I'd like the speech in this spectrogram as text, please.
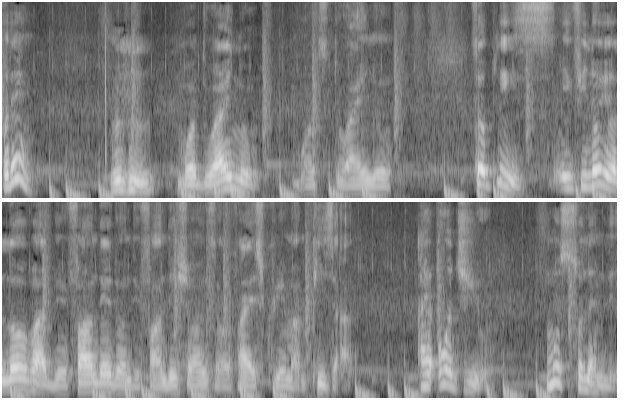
But then, mm-hmm, what do I know? What do I know? So please, if you know your love has been founded on the foundations of ice cream and pizza, I urge you, most solemnly,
